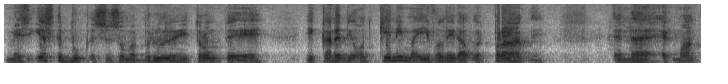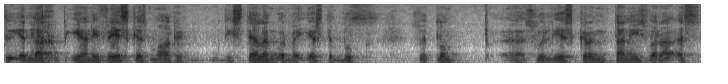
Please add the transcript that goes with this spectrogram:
mens eerste boek is soos om 'n broer in die tronk te hê. Jy kan dit nie ontken nie, maar jy wil nie daaroor praat nie. En uh, ek maak toe eendag op aan die Weskus maak ek die stelling oor my eerste boek. So klomp uh, so leeskring tannies wat daar is.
